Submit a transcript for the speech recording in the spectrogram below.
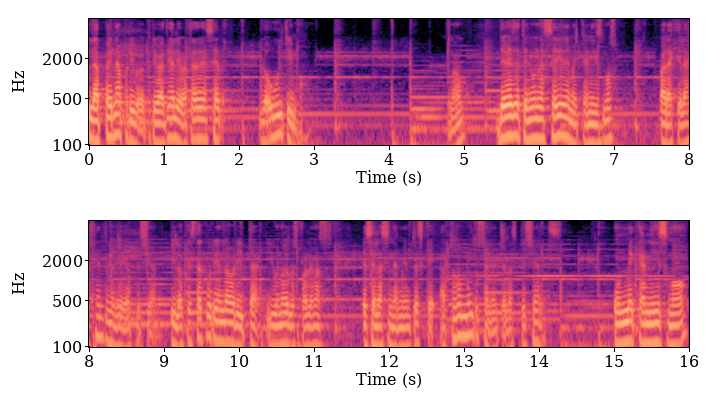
La pena privativa de libertad debe ser lo último, Debes de tener una serie de mecanismos para que la gente no llegue a prisión. Y lo que está ocurriendo ahorita, y uno de los problemas es el hacinamiento, es que a todo el mundo se mete en las prisiones. Un mecanismo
